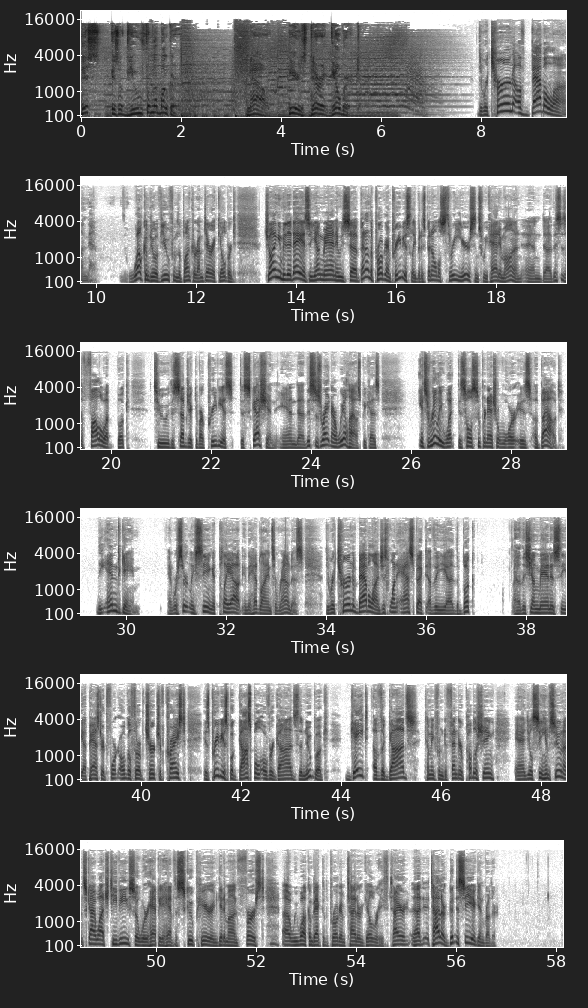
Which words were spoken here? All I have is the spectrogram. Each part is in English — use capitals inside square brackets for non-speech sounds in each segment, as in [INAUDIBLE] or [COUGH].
This is a view from the bunker. Now, here's Derek Gilbert. The Return of Babylon. Welcome to A View from the Bunker. I'm Derek Gilbert. Joining me today is a young man who's uh, been on the program previously, but it's been almost three years since we've had him on. And uh, this is a follow up book to the subject of our previous discussion. And uh, this is right in our wheelhouse because it's really what this whole supernatural war is about the end game. And we're certainly seeing it play out in the headlines around us. The Return of Babylon, just one aspect of the, uh, the book uh, this young man is the uh, pastor at Fort Oglethorpe Church of Christ. His previous book, Gospel Over Gods, the new book, Gate of the Gods, coming from Defender Publishing. And you'll see him soon on Skywatch TV. So we're happy to have the scoop here and get him on first. Uh, we welcome back to the program Tyler Gilreath. Tyler, uh, Tyler, good to see you again, brother.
